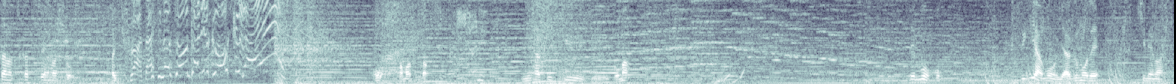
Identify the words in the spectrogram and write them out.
タナ使っちゃいましょう。はい。私の超火力を食らえおはまった295万。でもうこ次はもうヤグモで決めます。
